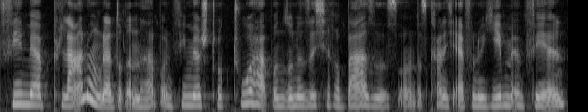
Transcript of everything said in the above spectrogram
viel mehr Planung da drin habe und viel mehr Struktur habe und so eine sichere Basis. Und das kann ich einfach nur jedem empfehlen.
